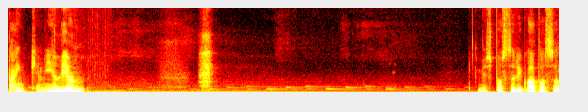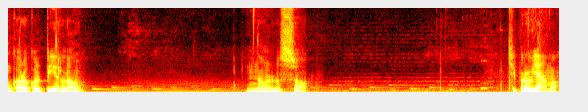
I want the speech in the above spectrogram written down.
Pine Chameleon. Mi sposto di qua, posso ancora colpirlo? Non lo so. Ci proviamo.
